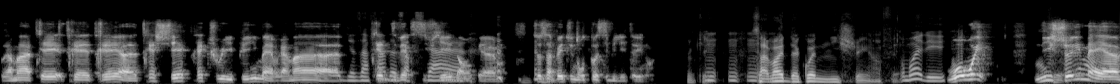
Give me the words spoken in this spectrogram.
vraiment très, très, très, euh, très chic, très creepy, mais vraiment très diversifié. Donc ça, ça peut être une autre possibilité. Mm, mm, mm, ça va être de quoi nicher, en fait? Oui, oui. Niché, mais euh,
